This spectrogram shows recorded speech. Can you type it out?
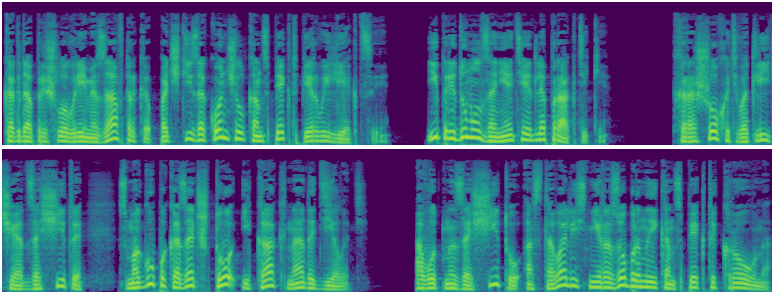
Когда пришло время завтрака, почти закончил конспект первой лекции и придумал занятия для практики. Хорошо, хоть в отличие от защиты, смогу показать, что и как надо делать. А вот на защиту оставались неразобранные конспекты Кроуна.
